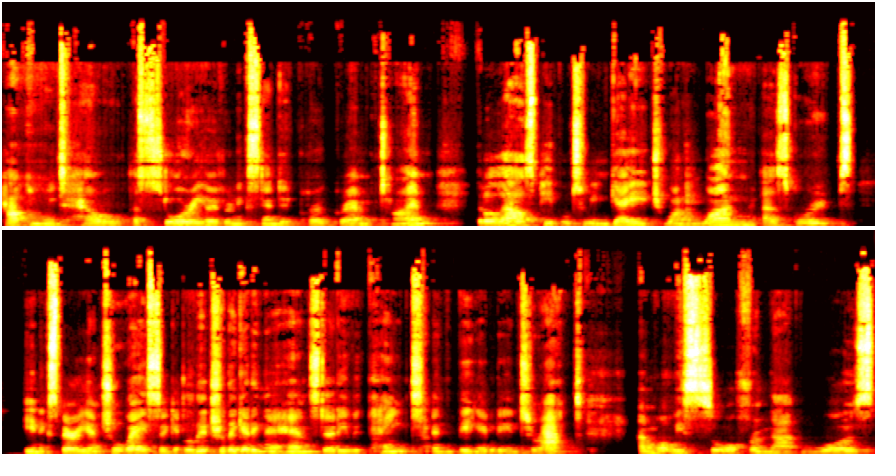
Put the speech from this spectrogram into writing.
how can we tell a story over an extended program of time that allows people to engage one on one as groups in experiential ways. So get literally getting their hands dirty with paint and being able to interact. And what we saw from that was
